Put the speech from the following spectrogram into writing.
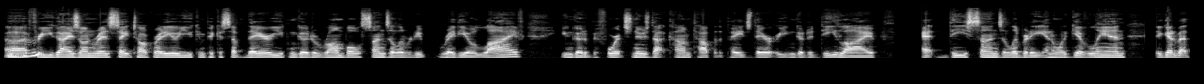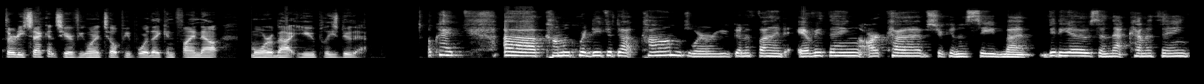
Uh, Mhm. For you guys on Red State Talk Radio, you can pick us up there. You can go to Rumble, Sons of Liberty Radio Live. You can go to beforeitsnews.com, top of the page there, or you can go to DLive at the Sons of Liberty. And I want to give Lynne, you got about 30 seconds here. If you want to tell people where they can find out more about you, please do that. Okay. Uh, CommonCoreDiva.com is where you're going to find everything, archives. You're going to see my videos and that kind of thing.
